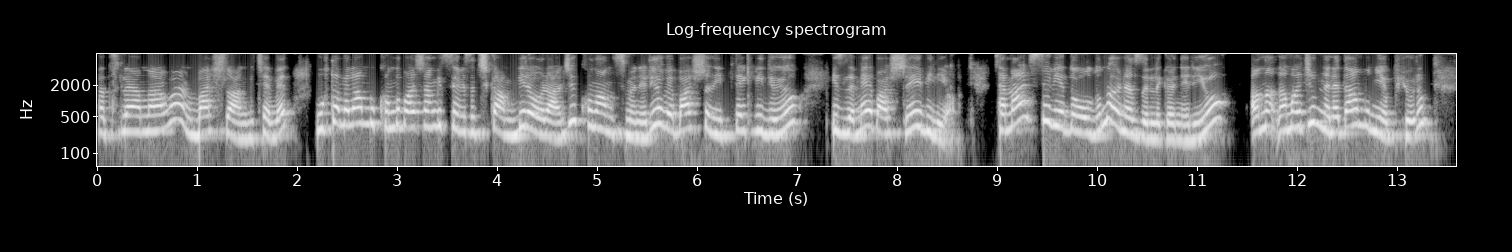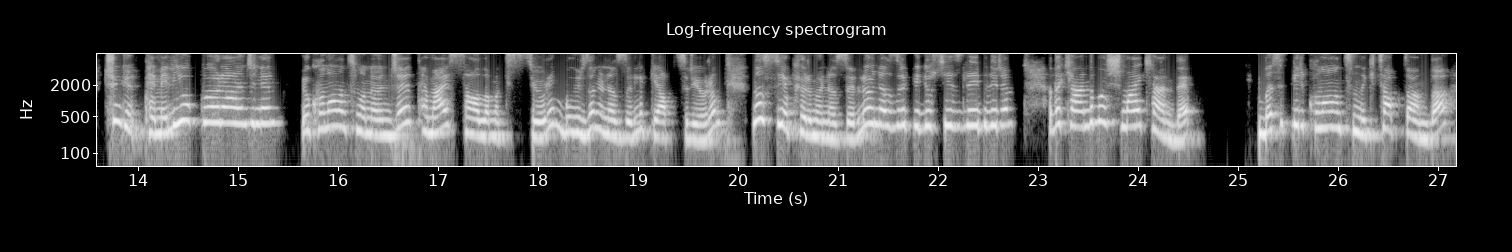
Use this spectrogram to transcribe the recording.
Hatırlayanlar var mı? Başlangıç evet. Muhtemelen bu konuda başlangıç seviyesine çıkan bir öğrenci konu anlatım öneriyor ve başlayıp direkt videoyu izlemeye başlayabiliyor. Temel seviyede olduğunu ön hazırlık öneriyor. Ana, amacım ne? Neden bunu yapıyorum? Çünkü temeli yok bu öğrencinin ve konu anlatımdan önce temel sağlamak istiyorum. Bu yüzden ön hazırlık yaptırıyorum. Nasıl yapıyorum ön hazırlığı? Ön hazırlık videosu izleyebilirim. Ya da kendi başımayken de Basit bir konu anlatımlı kitaptan da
